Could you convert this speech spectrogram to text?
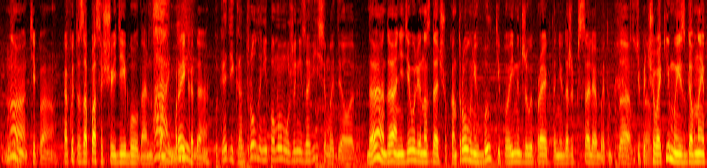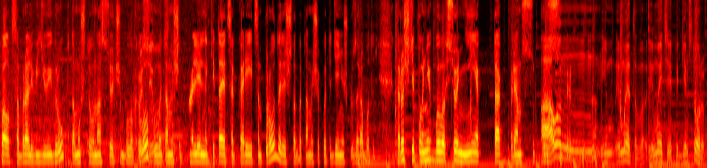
Ну, типа, какой-то запас еще идей был, наверное, с А, не. да. Погоди, контрол они, по-моему, уже независимо делали. Да, да, они делали на сдачу. Контрол у них был, типа, имиджевый проект, они даже писали об этом. Да. Что, типа, да. чуваки, мы из говна и палок собрали видеоигру, потому что у нас все очень было Красиво, плохо. Мы там кстати. еще параллельно китайцам, корейцам продали, чтобы там еще какую-то денежку заработать. Короче, типа, у них было все не так прям супер А супер им, им этого, им эти Epic Game Store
